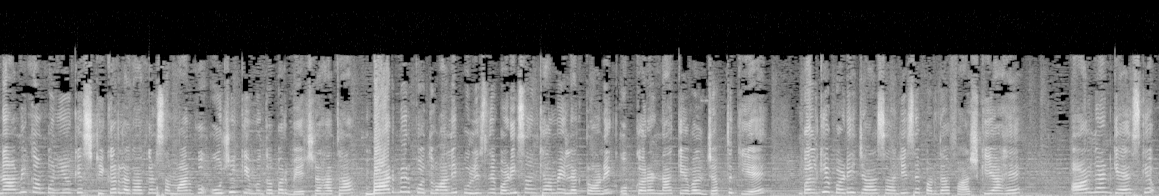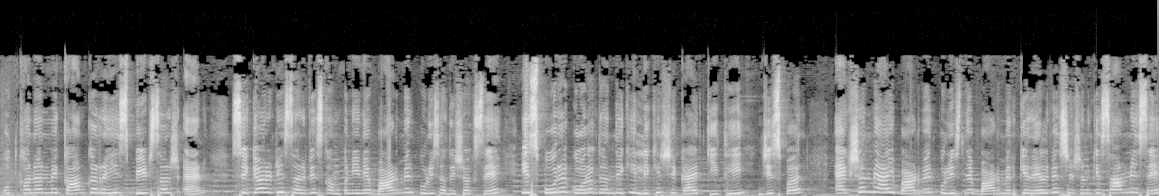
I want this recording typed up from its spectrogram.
नामी कंपनियों के स्टिकर लगाकर सामान को ऊँची कीमतों पर बेच रहा था। बाड़मेर कोतवाली पुलिस ने बड़ी संख्या में इलेक्ट्रॉनिक उपकरण न केवल जब्त किए, बल्कि बड़ी जालसाजी से पर्दाफाश किया है। ऑयल एंड गैस के उत्खनन में काम कर रही speed search and security service company ने बाड़मेर पुलिस अधीक्षक से इस पूरे गोरख धंधे की लिखित शिकायत की थी, जिस पर एक्शन में आई बाड़मेर पुलिस ने बाड़मेर के रेलवे स्टेशन के सामने से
